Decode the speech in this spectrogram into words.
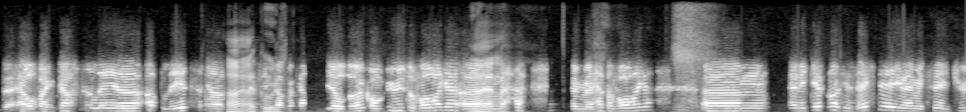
de Hel van Kasterlee atleet. Uh, ah, ja, ik vind dat ook heel leuk om u te volgen Ja, ja. en, en mij te volgen. Um, en ik heb nog gezegd tegen hem, ik zeg, Ju,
